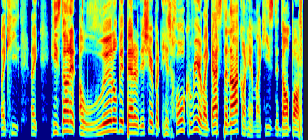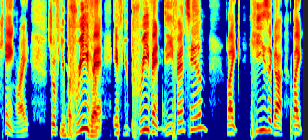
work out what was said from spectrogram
Like he, like he's done it a little bit better this year, but his whole career, like that's the knock on him. Like he's the dump off king, right? So if you prevent, if you prevent defense him, like he's a guy. Like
